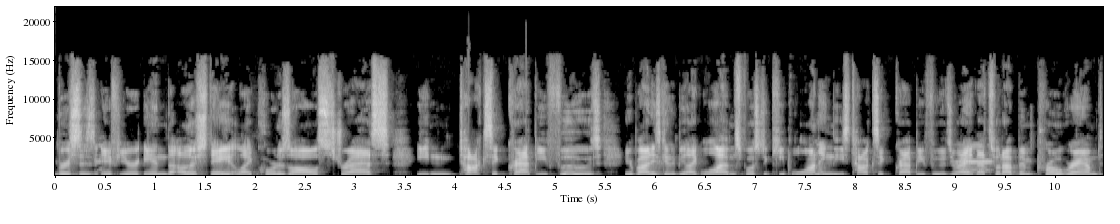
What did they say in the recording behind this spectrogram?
Versus if you're in the other state, like cortisol, stress, eating toxic, crappy foods, your body's going to be like, well, I'm supposed to keep wanting these toxic, crappy foods, right? That's what I've been programmed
